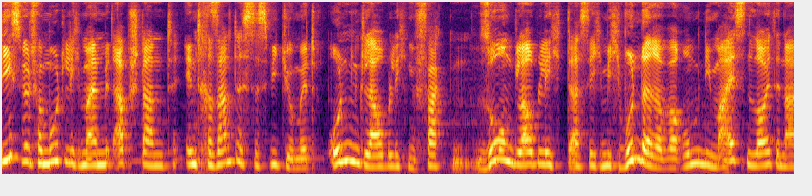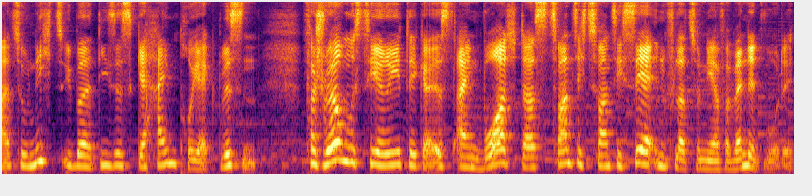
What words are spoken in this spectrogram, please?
Dies wird vermutlich mein mit Abstand interessantestes Video mit unglaublichen Fakten. So unglaublich, dass ich mich wundere, warum die meisten Leute nahezu nichts über dieses Geheimprojekt wissen. Verschwörungstheoretiker ist ein Wort, das 2020 sehr inflationär verwendet wurde.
